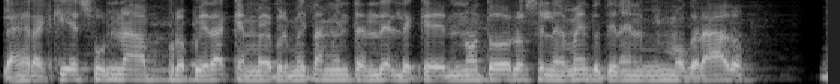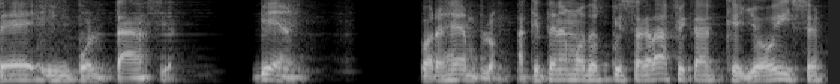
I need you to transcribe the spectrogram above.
La jerarquía es una propiedad que me permite a mí entender de que no todos los elementos tienen el mismo grado de importancia. Bien, por ejemplo, aquí tenemos dos piezas gráficas que yo hice.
